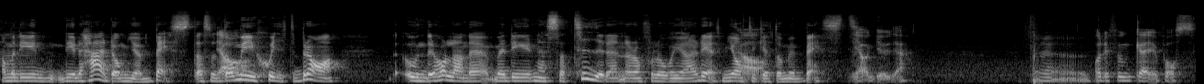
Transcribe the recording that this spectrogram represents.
ja men det är ju det, är det här de gör bäst. Alltså Ja. de är ju skitbra underhållande men det är ju den här satiren när de får lov att göra det som jag Ja. tycker att de är bäst. Ja, gud ja. Eh, Och det funkar ju på oss.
